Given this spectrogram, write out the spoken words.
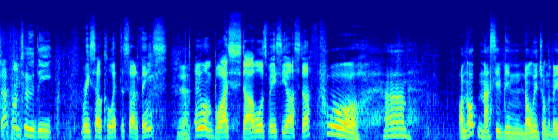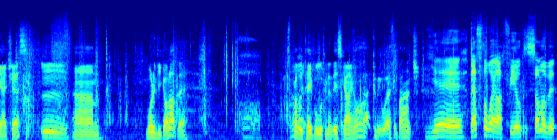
back onto the resale collector side of things. Yeah. Anyone buy Star Wars VCR stuff? Whoa. Um, I'm not massive in knowledge on the VHS. Mm. Um, what have you got up there? Oh, It's probably people looking at this going, "Oh, that could be worth a bunch." yeah, that's the way I feel because some of it,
